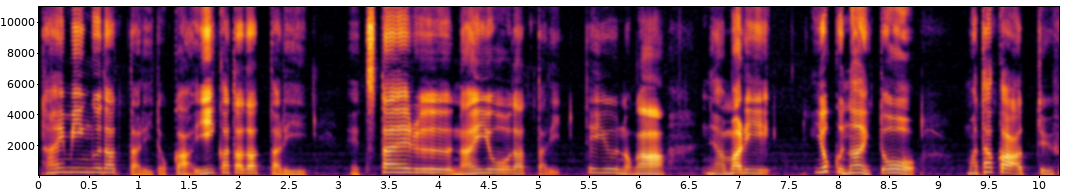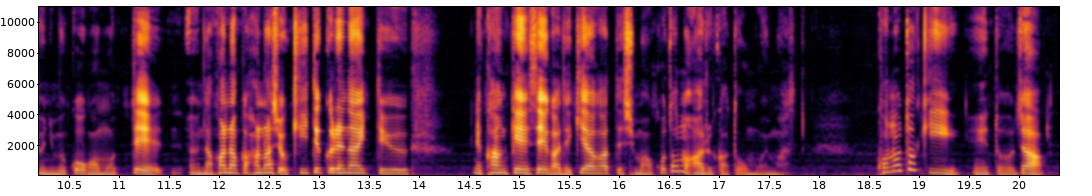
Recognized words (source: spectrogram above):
タイミングだったりとか言い方だったり伝える内容だったりっていうのが、ね、あまり良くないとまたかっていうふうに向こうが思ってなかなか話を聞いてくれないっていう、ね、関係性が出来上がってしまうこともあるかと思います。この時、えーと、じゃあ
